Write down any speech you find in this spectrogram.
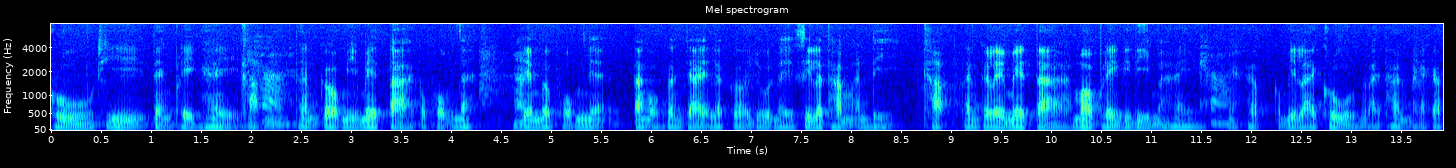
ครูที่แต่งเพลงให้ ครับ ค่ะ ท่านก็มีเมตตากับผมนะฮะ เห็นว่าผมเนี่ยตั้งอกตั้งใจแล้วก็อยู่ในศีลธรรมอันดีครับท่านก็เลยเมตตามอบเพลงดี ๆ มาให้ค่ะนะครับก็มีหลายครูหลายท่านนะครับ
